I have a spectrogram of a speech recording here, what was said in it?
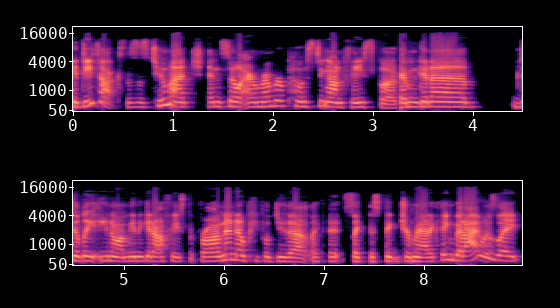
a detox. This is too much. And so I remember posting on Facebook, I'm going to delete, you know, I'm going to get off Facebook for all. And I know people do that. Like it's like this big dramatic thing. But I was like,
